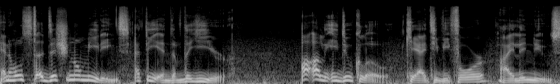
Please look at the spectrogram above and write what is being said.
and host additional meetings at the end of the year. A'ali'i Dukelow, KITV4 Island News.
